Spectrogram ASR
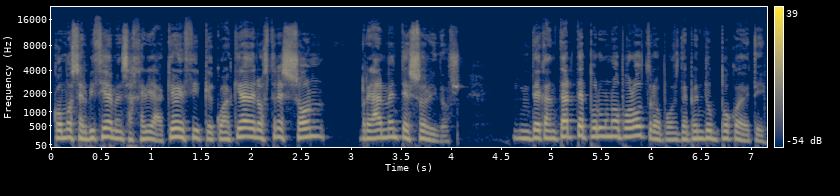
como servicio de mensajería. Quiero decir que cualquiera de los tres son realmente sólidos. Decantarte por uno o por otro, pues depende un poco de ti.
